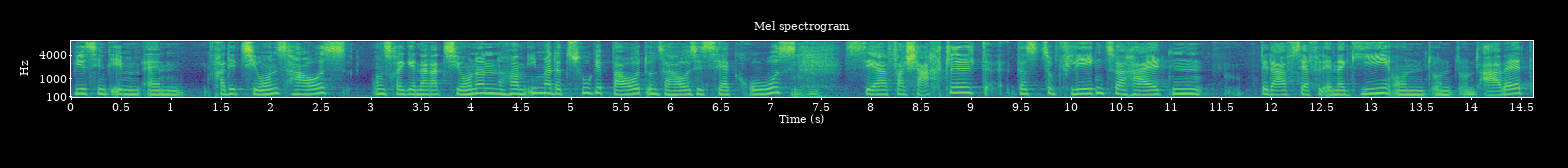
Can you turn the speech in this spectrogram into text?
Wir sind eben ein Traditionshaus. Unsere Generationen haben immer dazu gebaut. Unser Haus ist sehr groß, mhm. sehr verschachtelt. Das zu pflegen, zu erhalten, bedarf sehr viel Energie und, und, und Arbeit.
